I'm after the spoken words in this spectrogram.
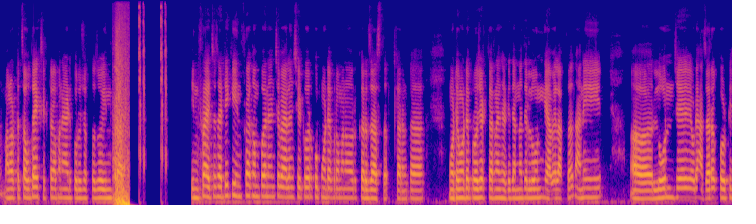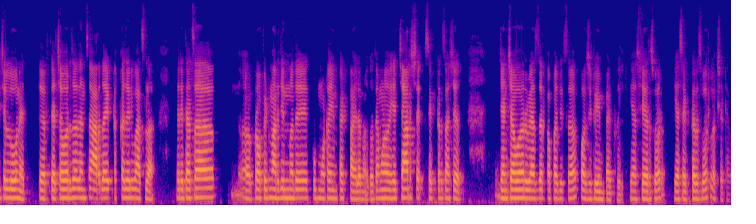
मला वाटतं चौथा एक सेक्टर आपण ऍड करू शकतो जो इन्फ्रा इन्फ्रा याच्यासाठी की इन्फ्रा कंपन्यांच्या बॅलन्स शीटवर खूप मोठ्या प्रमाणावर कर्ज असतात. कारण का मोठे मोठे प्रोजेक्ट करण्यासाठी त्यांना ते लोन घ्यावे लागतात आणि लोन जे एवढे हजारो कोटीचे लोन आहेत तर त्याच्यावर जर त्यांचा अर्धा एक टक्का जरी वाचला तरी त्याचा प्रॉफिट मार्जिनमध्ये खूप मोठा इम्पॅक्ट पाहायला मिळतो. त्यामुळे हे चार सेक्टर्स असे आहेत ज्यांच्यावर व्याजदर कपातीचा पॉझिटिव्ह इम्पॅक्ट होईल. या शेअर्सवर या सेक्टर्सवर लक्ष ठेवा.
